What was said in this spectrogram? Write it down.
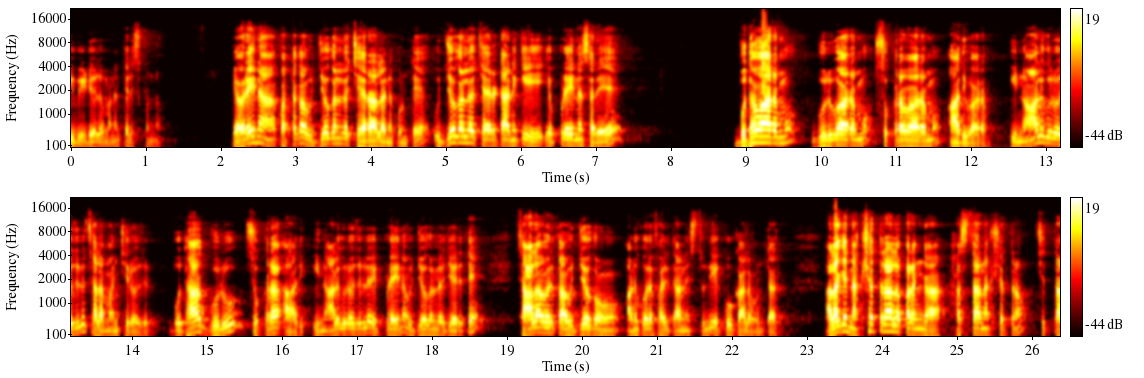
ఈ వీడియోలో మనం తెలుసుకుందాం. ఎవరైనా కొత్తగా ఉద్యోగంలో చేరాలనుకుంటే ఉద్యోగంలో చేరటానికి ఎప్పుడైనా సరే బుధవారము గురువారము శుక్రవారము ఆదివారం. ఈ నాలుగు రోజులు చాలా మంచి రోజులు. బుధ గురు శుక్ర ఆది. ఈ నాలుగు రోజుల్లో ఎప్పుడైనా ఉద్యోగంలో చేరితే చాలా వరకు ఆ ఉద్యోగం అనుకూల ఫలితాలను ఇస్తుంది ఎక్కువ కాలం ఉంటారు. అలాగే నక్షత్రాల పరంగా హస్త నక్షత్రం చిత్తా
